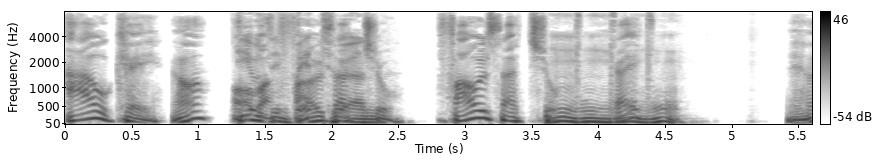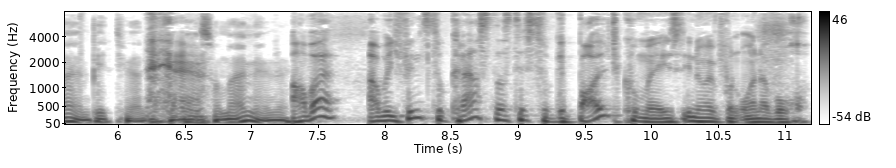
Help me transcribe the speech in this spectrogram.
Ah, okay. Ja. Die aber uns im Bett hören. schon. Faul seid schon. Mhm. Ja, hören. Das haben wir auch mehr. Aber, aber ich find's so krass, dass das so geballt gekommen ist innerhalb von einer Woche.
